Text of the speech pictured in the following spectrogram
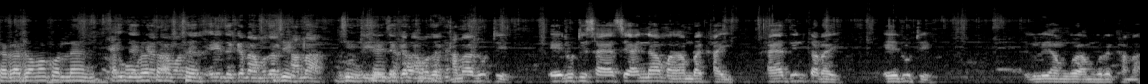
টাকা জমা করলেন আর এই উমরাতে আসছেন। এই দেখেন আমাদের খানা জি, রুটি এই দেখেন আমাদের খানা। রুটি এই রুটি ছায়া ছায়া না মানে আমরা খাই। খায়া দিন কাটাই এই রুটি। এগুলি আমগর আমগরে খানা।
